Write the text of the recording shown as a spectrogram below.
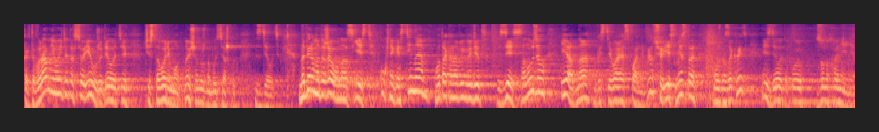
как-то выравниваете это все и уже делаете чистовой ремонт. Но еще нужно будет стяжку сделать. На первом этаже у нас есть кухня-гостиная. Вот так она выглядит. Здесь санузел и одна гостевая спальня. Плюс еще есть место, можно закрыть и сделать такую зону хранения.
